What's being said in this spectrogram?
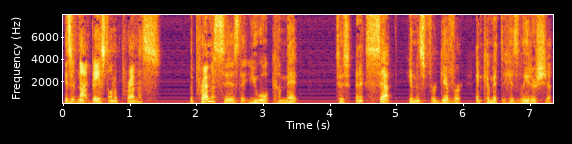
is it not based on a premise? The premise is that you will commit to and accept him as forgiver and commit to his leadership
